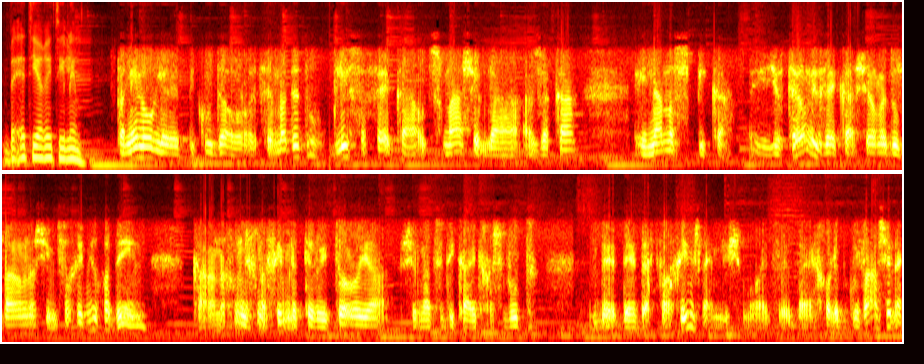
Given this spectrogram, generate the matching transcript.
בעת ירי טילים. פנינו לפיקוד העורף, הם מדדו. בלי ספק העוצמה של האזעקה אינה מספיקה. יותר מזה, כאשר מדובר על אנשים עם צרכים מיוחדים, כאן אנחנו נכנסים לטריטוריה שמצדיקה התחשבות בצרכים שלהם לשמוע את זה, ביכולת תגובה שלהם.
